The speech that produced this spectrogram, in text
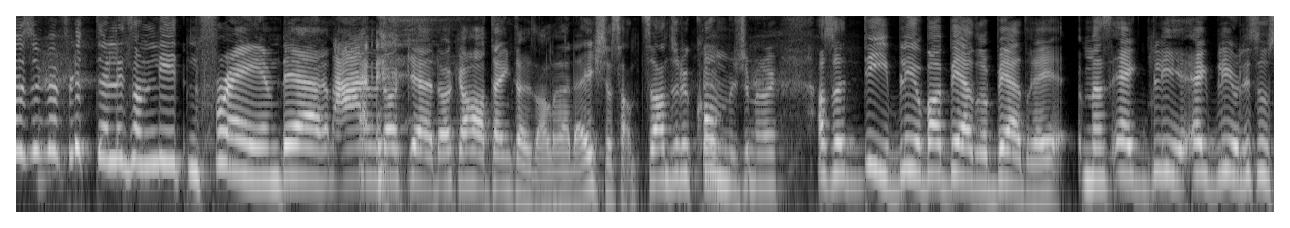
hvis vi flytter en sånn liten frame der? Nei, men dere, dere har tenkt det ut allerede. Ikke sant? Så du kommer ikke med noe Altså, de blir jo bare bedre og bedre, mens jeg blir, jeg blir jo liksom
